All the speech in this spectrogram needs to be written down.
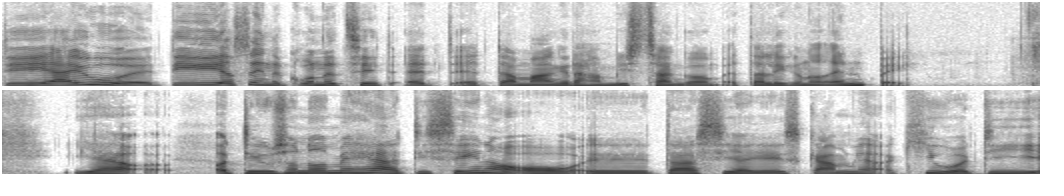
det er jo øh, det er også en af grundene til, at, at der er mange, der har mistanke om, at der ligger noget andet bag. Ja, og det er jo så noget med her, at de senere år, øh, der CIA's gamle arkiver, de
